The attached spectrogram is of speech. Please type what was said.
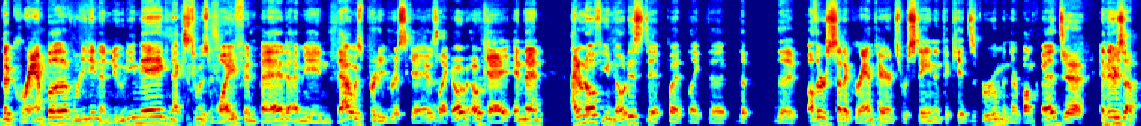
The grandpa reading a nudie mag next to his wife in bed. I mean, that was pretty risque. It was like, oh, okay. And then I don't know if you noticed it, but like the the the other set of grandparents were staying in the kids' room in their bunk beds, Yeah. and there's a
